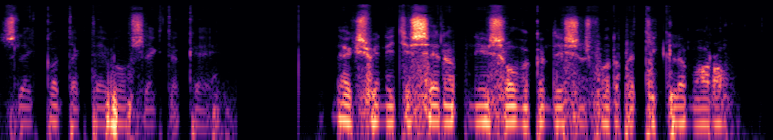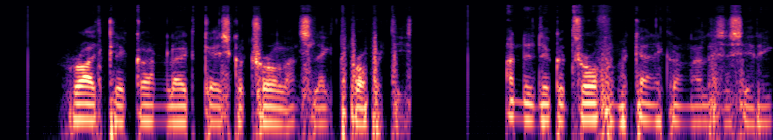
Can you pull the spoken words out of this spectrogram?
select contact table, select OK. Next we need to set up new solver conditions for the particular model. Right-click on Load Case Control and select Properties. Under the Control for Mechanical Analysis heading,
